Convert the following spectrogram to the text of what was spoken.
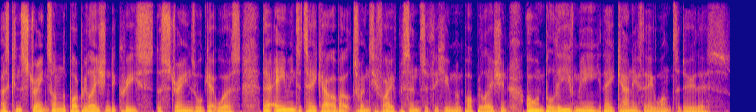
As constraints on the population decrease, the strains will get worse. They're aiming to take out about 25% of the human population. Oh, and believe me, they can if they want to do this.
